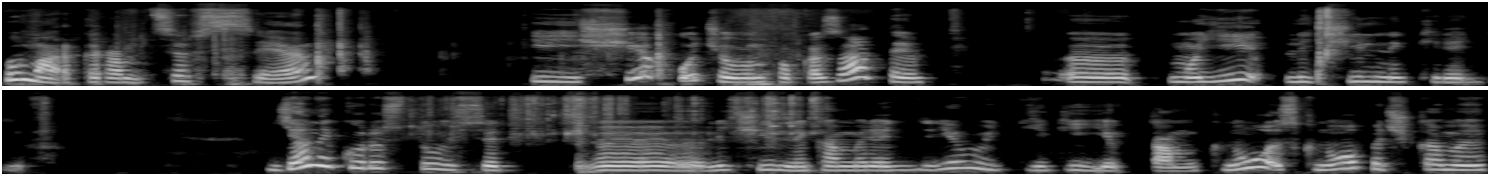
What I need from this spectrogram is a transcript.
По маркерам це все. І ще хочу вам показати е, мої лічильники рядів. Я не користуюся е, лічильниками рядів, які є там кно, з кнопочками,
